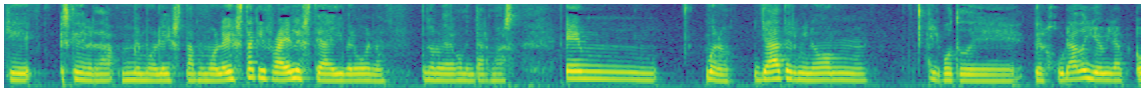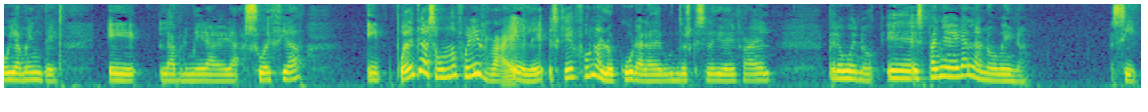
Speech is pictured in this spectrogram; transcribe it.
que es que de verdad me molesta, me molesta que Israel esté ahí, pero bueno, no lo voy a comentar más. Em, bueno, ya terminó mm, el voto de, del jurado y obviamente eh, la primera era Suecia y puede que la segunda fuera Israel, ¿eh? es que fue una locura la de puntos que se le dio a Israel. Pero bueno, eh, España era la novena, sí,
